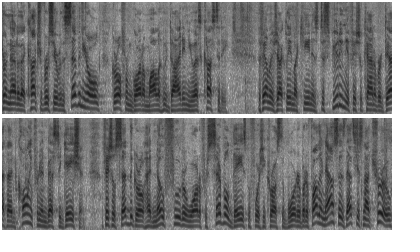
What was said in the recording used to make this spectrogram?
Turn now to that controversy over the seven year old girl from Guatemala who died in U.S. custody. The family of Jakelin Maquin is disputing the official count of her death and calling for an investigation. Officials said the girl had no food or water for several days before she crossed the border, but her father now says that's just not true,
